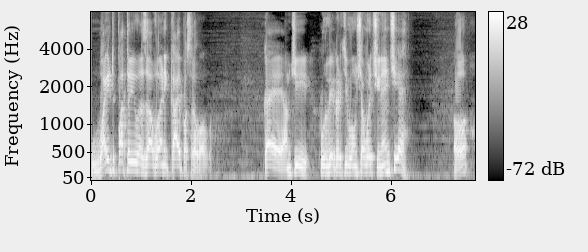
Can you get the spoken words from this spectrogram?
वाईट पातळीवर जावं आणि काय पसरवावं? काय आमची पूर्वेकडची वंशावळ चिन्यांची आहे? हो?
